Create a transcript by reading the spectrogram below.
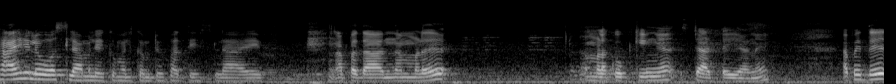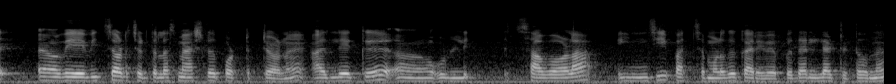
ഹായ് ഹലോ അസ്സാം വലൈക്കും വെൽക്കം ടു ഫത്തീസ് ലൈഫ് അപ്പോൾ ഇതാ നമ്മൾ നമ്മളെ കുക്കിങ് സ്റ്റാർട്ട് ചെയ്യാണ്. അപ്പോൾ ഇത് വേവിച്ച് ഉടച്ചെടുത്തുള്ള സ്മാഷ്ഡ് പൊട്ടറ്റോ ആണ്. അതിലേക്ക് ഉള്ളി സവോള ഇഞ്ചി പച്ചമുളക് കറിവേപ്പ് ഇതെല്ലാം ഇട്ടിട്ട് ഒന്ന്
